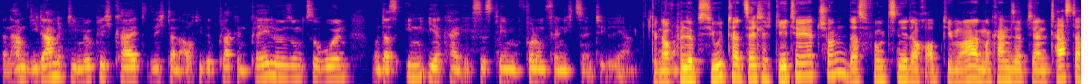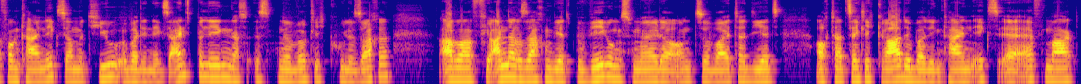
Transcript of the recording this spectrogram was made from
Dann haben die damit die Möglichkeit, sich dann auch diese Plug-and-Play-Lösung zu holen und das in ihr kein X-System vollumfänglich zu integrieren. Genau, ja. Philips Hue tatsächlich geht ja jetzt schon. Das funktioniert auch optimal. Man kann selbst einen Taster von KNX auch mit Hue über den X1 belegen legen. Das ist eine wirklich coole Sache. Aber für andere Sachen wie jetzt Bewegungsmelder und so weiter, die jetzt auch tatsächlich gerade über den KNX RF-Markt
